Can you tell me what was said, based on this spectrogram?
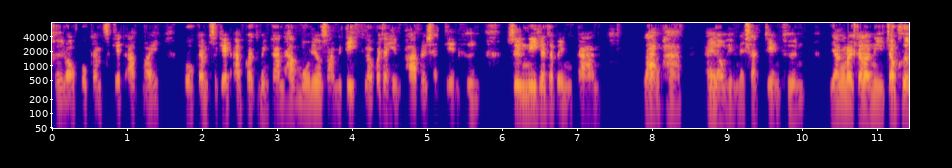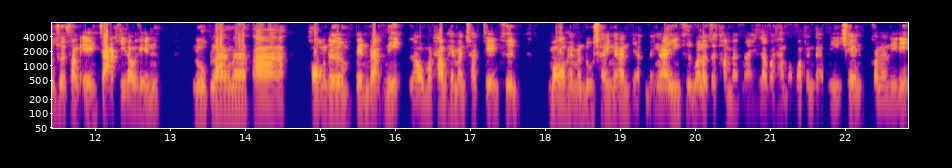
เคยลองโปรแกรม SketchUp ไหมโปรแกรม SketchUp ก็จะเป็นการทำโมเดล 3 มิติ เราก็จะเห็นภาพได้ชัดเจนขึ้น ซึ่งนี่ก็จะเป็นการร่างภาพให้เราเห็นได้ชัดเจนขึ้น อย่างในกรณีเจ้าเครื่องช่วยฟังเองจากที่เราเห็นรูปร่างหน้าตาของเดิมเป็นแบบนี้เรามาทำให้มันชัดเจนขึ้น มองให้มันดูใช้งานง่ายยิ่งขึ้นว่าเราจะทำแบบไหนเราก็ทำออกมาเป็นแบบนี้ เช่น กรณีนี้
